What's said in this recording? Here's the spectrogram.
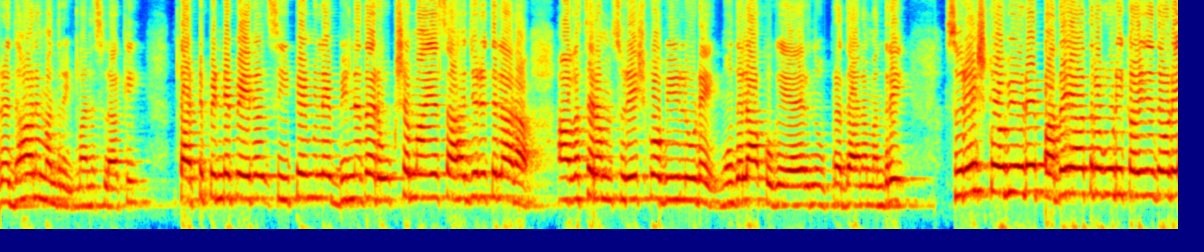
പ്രധാനമന്ത്രി മനസ്സിലാക്കി. തട്ടിപ്പിന്റെ പേരിൽ സി പി എമ്മിലെ ഭിന്നത രൂക്ഷമായ സാഹചര്യത്തിലാണ് അവസരം സുരേഷ് ഗോപിയിലൂടെ മുതലാക്കുകയായിരുന്നു പ്രധാനമന്ത്രി. സുരേഷ് ഗോപിയുടെ പദയാത്ര കൂടി കഴിഞ്ഞതോടെ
